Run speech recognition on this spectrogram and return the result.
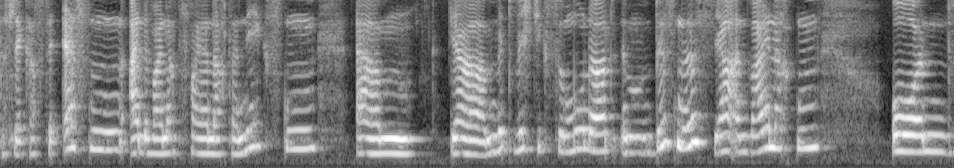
das leckerste Essen, eine Weihnachtsfeier nach der nächsten, ähm, der mitwichtigste Monat im Business, ja, an Weihnachten. Und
